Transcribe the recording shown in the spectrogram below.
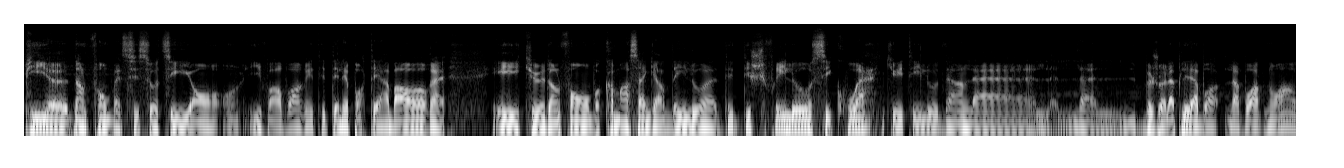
puis, euh, dans le fond, ben, c'est ça, il va avoir été téléporté à bord euh, et que, dans le fond, on va commencer à garder, là, déchiffrer, là, c'est quoi qui a été là, dans la. Ben, je vais l'appeler la, boîte, la boîte noire.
